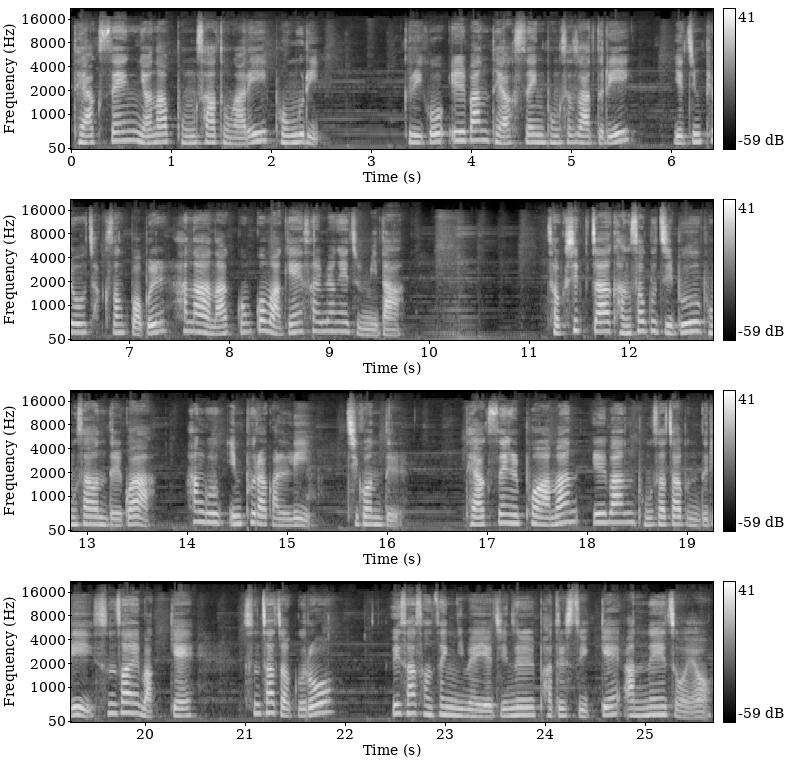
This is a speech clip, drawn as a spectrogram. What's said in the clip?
대학생 연합 봉사 동아리 봉우리, 그리고 일반 대학생 봉사자들이 예진표 작성법을 하나하나 꼼꼼하게 설명해 줍니다. 적십자 강서구 지부 봉사원들과 한국인프라관리 직원들, 대학생을 포함한 일반 봉사자분들이 순서에 맞게 순차적으로 의사 선생님의 예진을 받을 수 있게 안내해 줘요.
